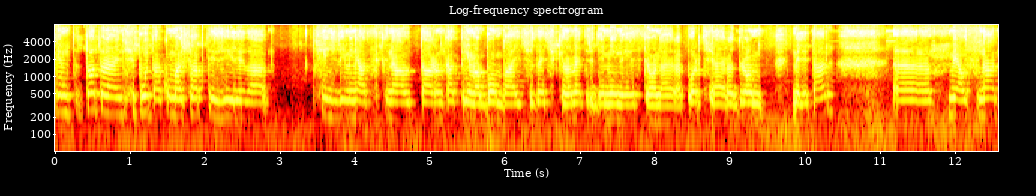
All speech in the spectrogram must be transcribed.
când totul a început acum șapte zile la 5 dimineață când au aruncat prima bombă aici 10 km de mine este un aeroport și aerodrom militar. Uh, mi-au sunat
